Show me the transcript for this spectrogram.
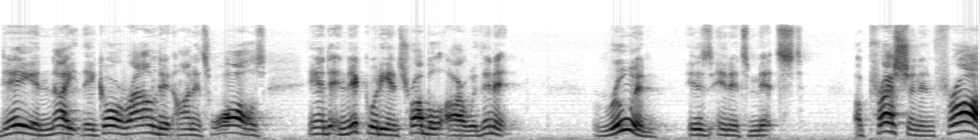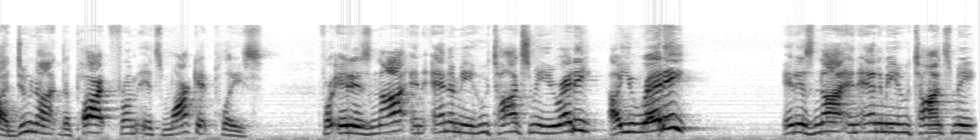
Day and night they go around it on its walls, and iniquity and trouble are within it. Ruin is in its midst. Oppression and fraud do not depart from its marketplace. For it is not an enemy who taunts me. You ready? Are you ready? it is not an enemy who taunts me,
